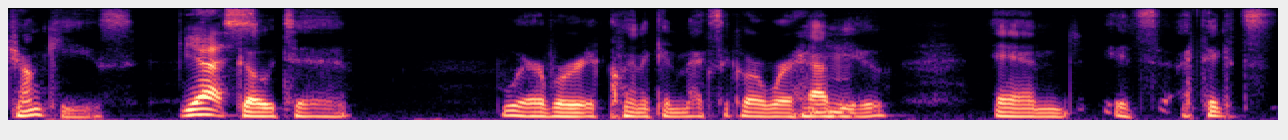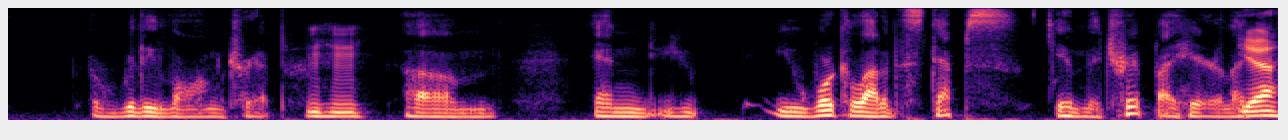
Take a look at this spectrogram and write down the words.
junkies Yes. go to wherever a clinic in Mexico or where have Mhm. you, and it's I think it's a really long trip, hmm um, and you you work a lot of the steps in the trip. I hear like yeah.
